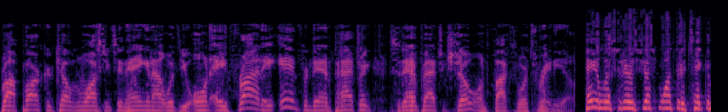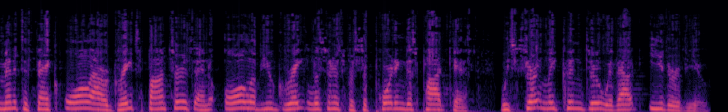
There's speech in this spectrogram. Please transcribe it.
Rob Parker, Kelvin Washington, hanging out with you on a Friday in for Dan Patrick. It's the Dan Patrick Show on Fox Sports Radio. Hey, listeners, just wanted to take a minute to thank all our great sponsors and all of you great listeners for supporting this podcast. We certainly couldn't do it without either of you.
